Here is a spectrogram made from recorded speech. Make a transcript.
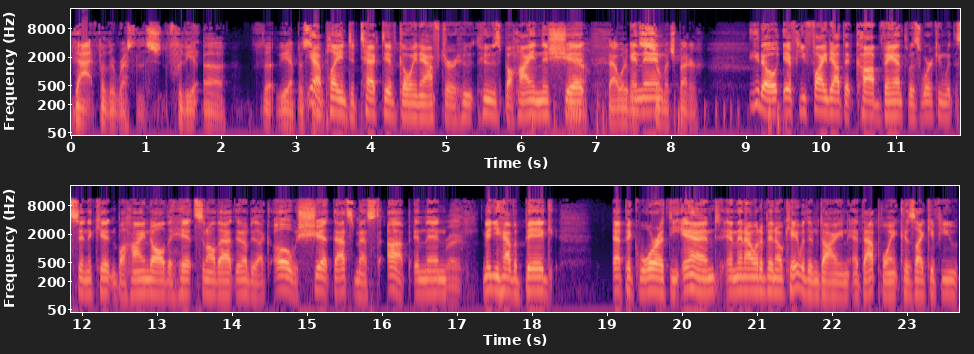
that for the rest of the for the uh the the episode. yeah, playing detective, going after who who's behind this shit. Yeah, that would have been And then- so much better. you know, if you find out that Cobb Vanth was working with the syndicate and behind all the hits and all that, then I'll be like, oh shit, that's messed up. And then, Right. then you have a big epic war at the end, and then I would have been okay with him dying at that point. Cause like if you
